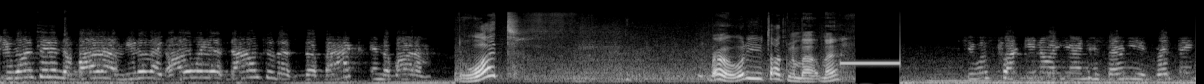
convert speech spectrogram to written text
She wants it in the bottom. You know, like all the way up down to the the back and the bottom. What? Bro, what are you talking about, man? She was twerking over here on her 70th birthday.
